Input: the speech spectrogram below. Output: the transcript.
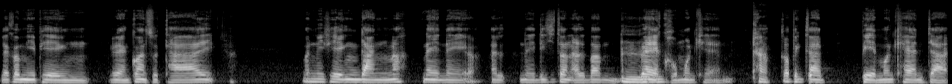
แล้วก็มีเพลงแรงก้อนสุดท้าย มันมีเพลงดังเนาะในในในดิจิตอลอัลบั้มอืมแรกของมนแคนครับ ก็เป็นการเปลี่ยนมนแคนจาก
